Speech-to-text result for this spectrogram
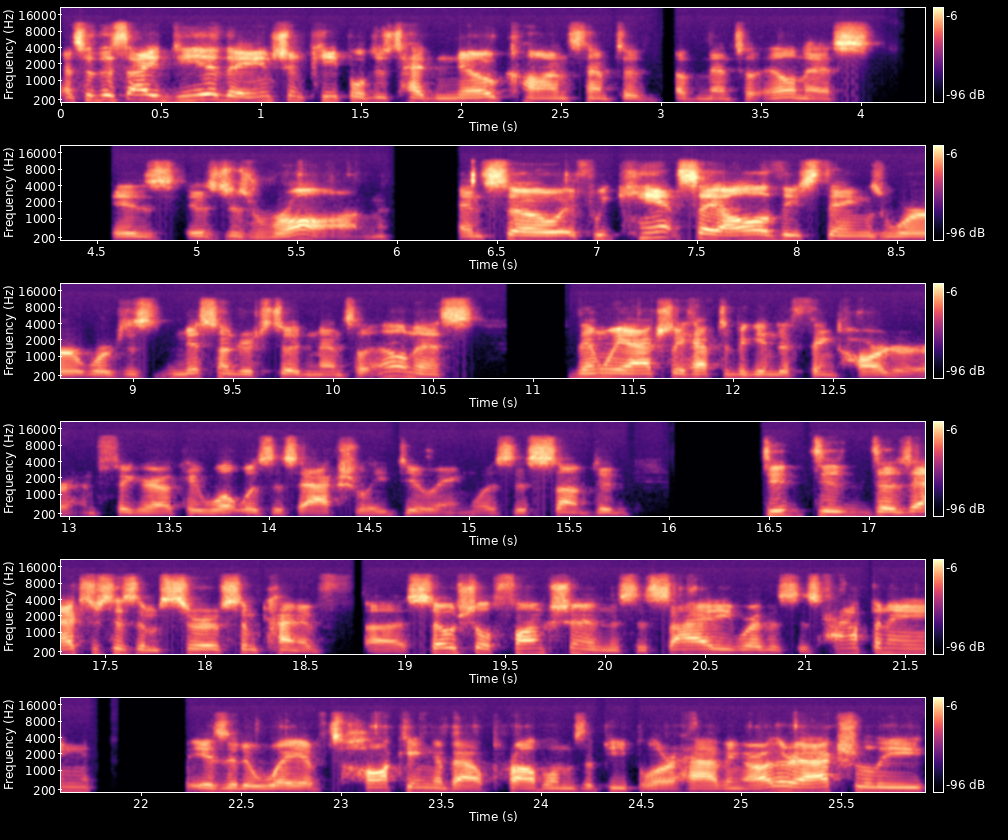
And so this idea that ancient people just had no concept of, of mental illness is is just wrong. And so if we can't say all of these things were were just misunderstood mental illness, then we actually have to begin to think harder and figure out okay what was this actually doing? Was this some did, did, did does exorcism serve some kind of uh, social function in the society where this is happening? Is it a way of talking about problems that people are having? Are there actually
